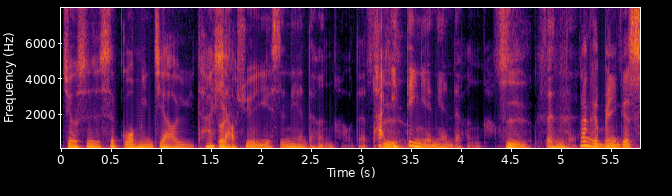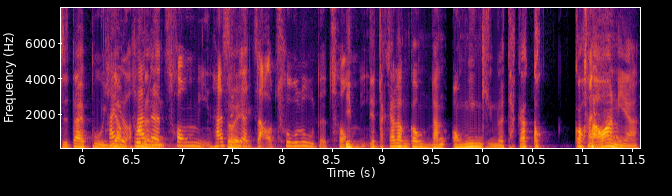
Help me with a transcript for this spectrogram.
就是是国民教育，他小学也是念得很好的，他一定也念得很好，是真的。那个每一个时代不一样，他有他的聪明，他是一个找出路的聪明。大家拢讲，人王永庆的大家讲。国好啊你啊，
